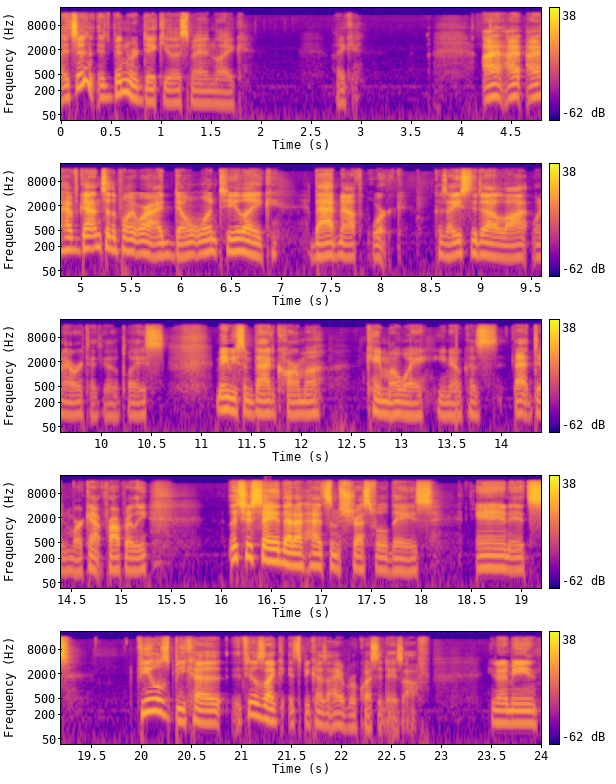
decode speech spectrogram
it's it's been ridiculous, man. Like, like I, I have gotten to the point where I don't want to like badmouth work because I used to do that a lot when I worked at the other place. Maybe some bad karma came my way, you know, because that didn't work out properly. Let's just say that I've had some stressful days, and it's feels because it feels like it's because I requested days off. You know what I mean?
